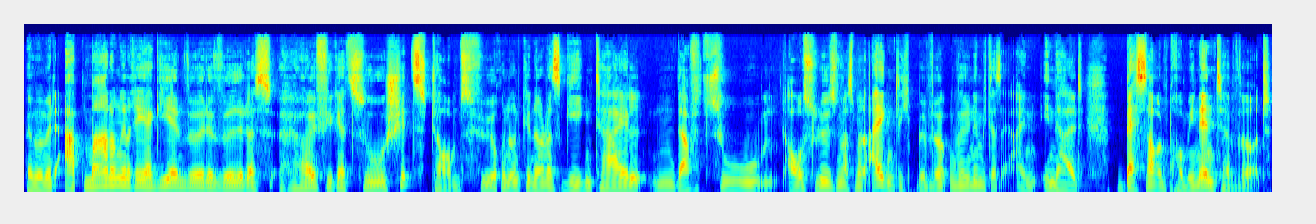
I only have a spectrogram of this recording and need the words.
Wenn man mit Abmahnungen reagieren würde, würde das häufiger zu Shitstorms führen und genau das Gegenteil dazu auslösen, was man eigentlich bewirken will, nämlich dass ein Inhalt besser und prominenter wird.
